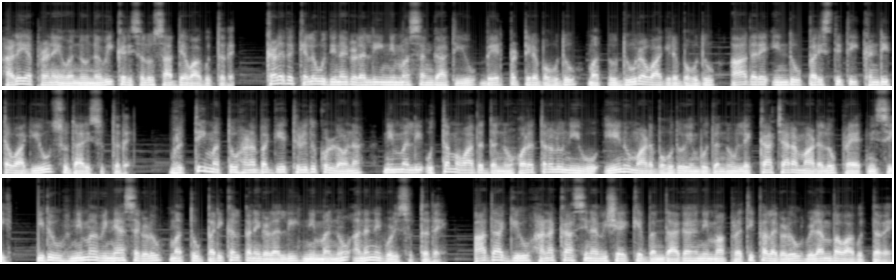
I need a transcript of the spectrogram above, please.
ಹಳೆಯ ಪ್ರಣಯವನ್ನು ನವೀಕರಿಸಲು ಸಾಧ್ಯವಾಗುತ್ತದೆ. ಕಳೆದ ಕೆಲವು ದಿನಗಳಲ್ಲಿ ನಿಮ್ಮ ಸಂಗಾತಿಯು ಬೇರ್ಪಟ್ಟಿರಬಹುದು ಮತ್ತು ದೂರವಾಗಿರಬಹುದು, ಆದರೆ ಇಂದು ಪರಿಸ್ಥಿತಿ ಖಂಡಿತವಾಗಿಯೂ ಸುಧಾರಿಸುತ್ತದೆ. ವೃತ್ತಿ ಮತ್ತು ಹಣ ಬಗ್ಗೆ ತಿಳಿದುಕೊಳ್ಳೋಣ. ನಿಮ್ಮಲ್ಲಿ ಉತ್ತಮವಾದದ್ದನ್ನು ಹೊರತರಲು ನೀವು ಏನು ಮಾಡಬಹುದು ಎಂಬುದನ್ನು ಲೆಕ್ಕಾಚಾರ ಮಾಡಲು ಪ್ರಯತ್ನಿಸಿ. ಇದು ನಿಮ್ಮ ವಿನ್ಯಾಸಗಳು ಮತ್ತು ಪರಿಕಲ್ಪನೆಗಳಲ್ಲಿ ನಿಮ್ಮನ್ನು ಅನನ್ಯಗೊಳಿಸುತ್ತದೆ. ಆದಾಗ್ಯೂ, ಹಣಕಾಸಿನ ವಿಷಯಕ್ಕೆ ಬಂದಾಗ ನಿಮ್ಮ ಪ್ರತಿಫಲಗಳು ವಿಳಂಬವಾಗುತ್ತವೆ.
